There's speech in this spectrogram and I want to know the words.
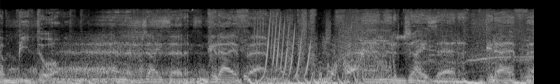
Dawka bitu. Energizer gra FM. Energizer gra FM.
